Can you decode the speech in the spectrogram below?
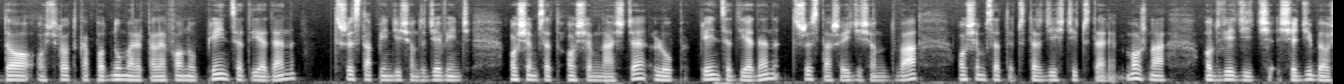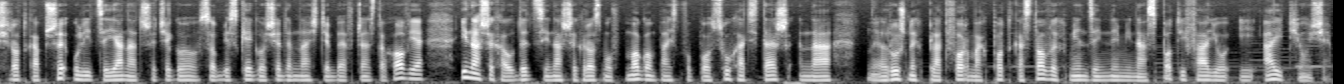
do ośrodka pod numer telefonu 501 359 818 lub 501 362 844. Można odwiedzić siedzibę ośrodka przy ulicy Jana III Sobieskiego 17b w Częstochowie i naszych audycji, naszych rozmów mogą Państwo posłuchać też na różnych platformach podcastowych, innymi na Spotify'u i iTunesie.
